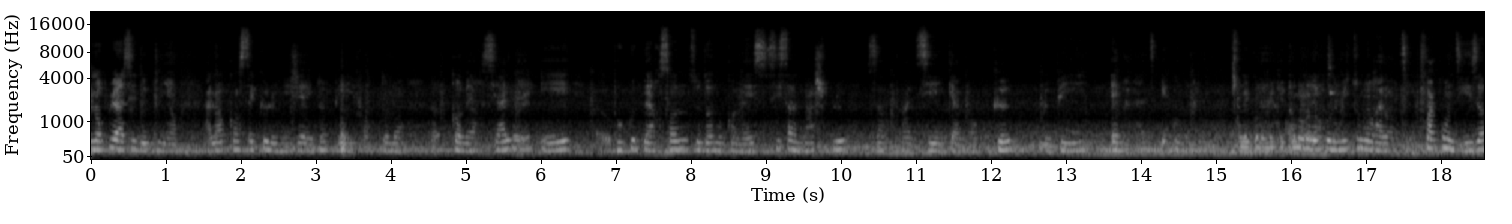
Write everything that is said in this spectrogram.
n'ont plus assez de clients. Alors qu'on sait que le Niger est un pays fortement euh, commercial et euh, beaucoup de personnes se donnent au commerce. Si ça ne marche plus, ça voudra également que le pays est malade économiquement? L'économie qui tourne au ralenti. L'économie tourne au ralenti. Quoi qu'on dise,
